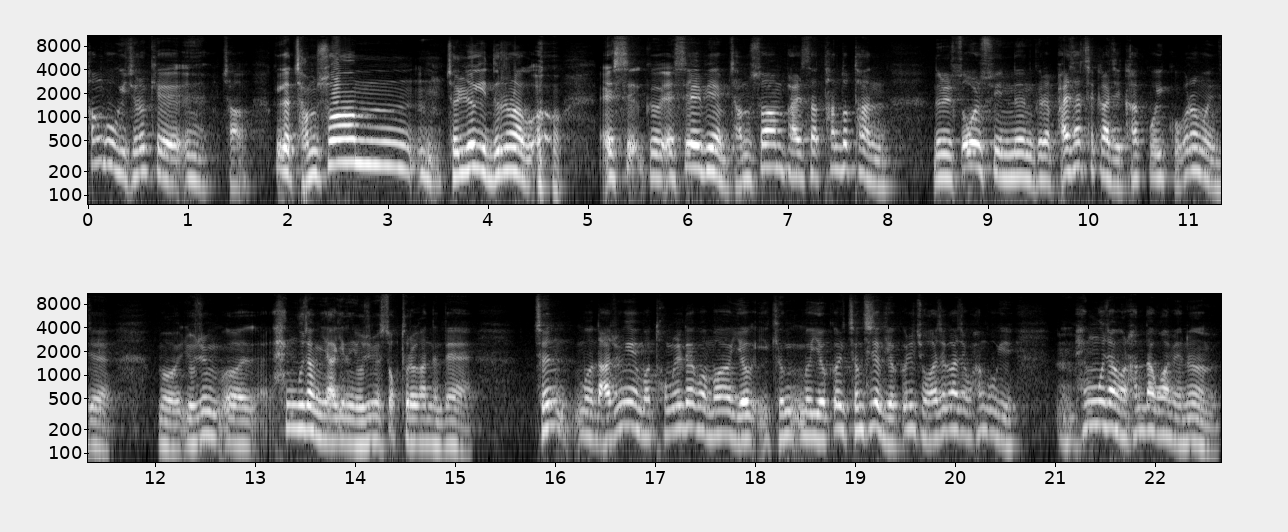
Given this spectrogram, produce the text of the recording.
한국이 저렇게 예, 자 그러니까 잠수함 전력이 늘어나고 S 그 SLBM 잠수함 발사 탄도탄을 쏠 수 있는 그런 발사체까지 갖고 있고 그러면 이제 뭐 요즘 어, 핵무장 이야기는 요즘에 쏙 들어갔는데 전 뭐 나중에 뭐 통일되고 뭐, 여, 경, 뭐 여건이 정치적 여건이 좋아져 가지고 한국이 음, 핵무장을 한다고 하면은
